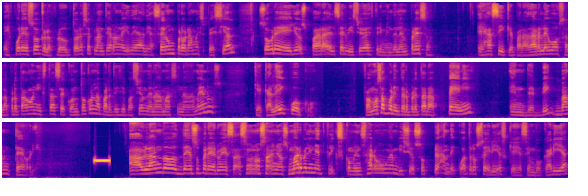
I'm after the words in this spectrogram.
Es por eso que los productores se plantearon la idea de hacer un programa especial sobre ellos para el servicio de streaming de la empresa. Es así que para darle voz a la protagonista se contó con la participación de nada más y nada menos que Kalei Cuoco, famosa por interpretar a Penny en The Big Bang Theory. Hablando de superhéroes, hace unos años Marvel y Netflix comenzaron un ambicioso plan de cuatro series que desembocaría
